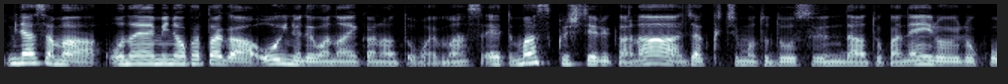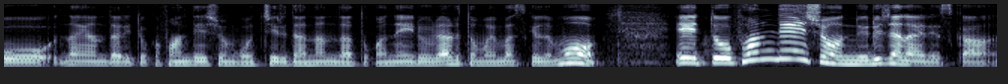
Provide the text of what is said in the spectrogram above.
皆様お悩みの方が多いのではないかなと思います。えーっとマスクしてるからじゃあ口元どうするんだとかねいろいろこう悩んだりとかファンデーションが落ちるだなんだとかねいろいろあると思いますけどもえーっとファンデーション塗るじゃないですか。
